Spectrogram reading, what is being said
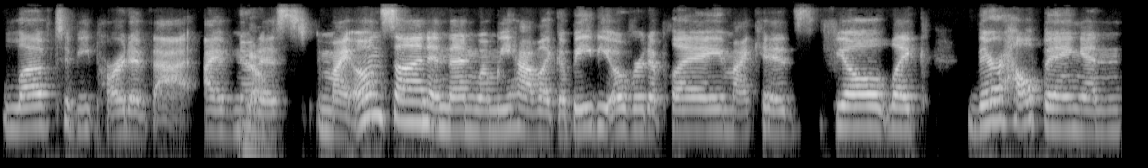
love to be part of that. I've noticed yeah. my own son and then when we have like a baby over to play, my kids feel like they're helping and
